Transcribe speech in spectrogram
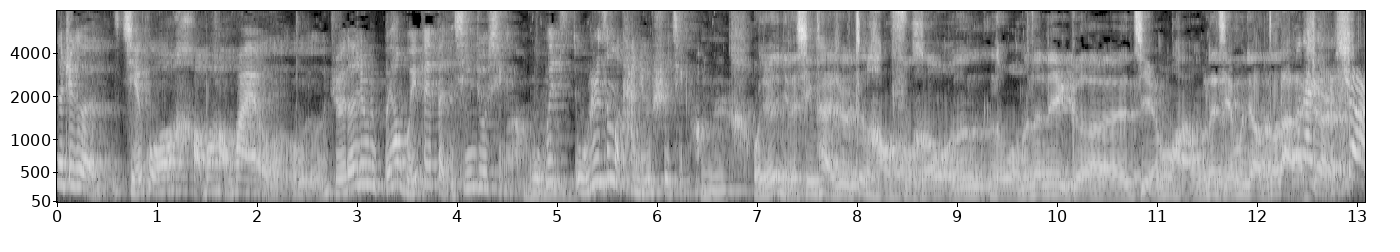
那这个结果好不好坏，我我我觉得就是不要违背本心就行了。我会我是这么看这个事情哈。嗯，我觉得你的心态就是正好符合我们我们的那个节目哈，我们的节目叫多大点事儿，事儿，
